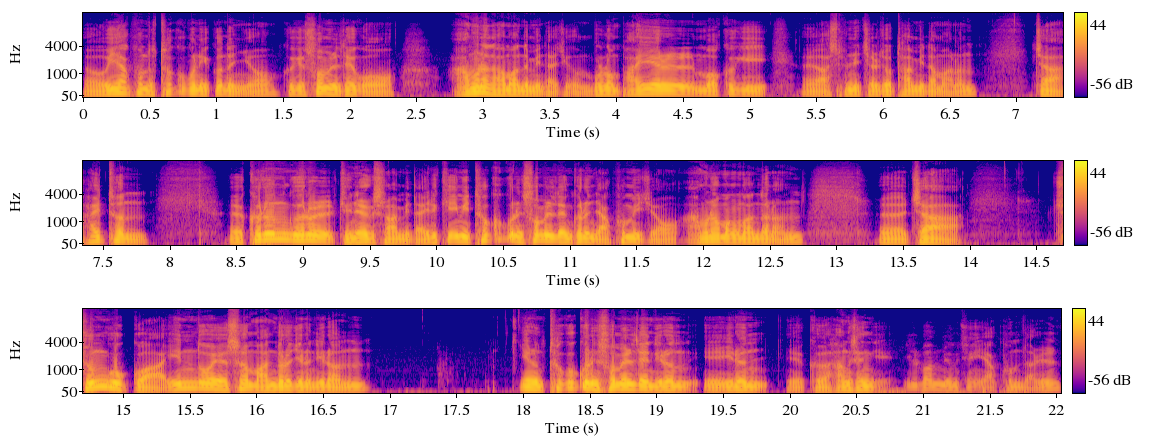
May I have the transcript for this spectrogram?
어, 의약품도 특허권이 있거든요. 그게 소멸되고 아무나 다 만듭니다. 지금 물론 바이엘 뭐 거기 아스피린이 제일 좋답니다만은 자 하여튼 그런 거를 generics로 합니다. 이렇게 이미 특허권이 소멸된 그런 약품이죠. 아무나 막 만드는 자 중국과 인도에서 만들어지는 이런 이런 특허권이 소멸된 이런 이런 그 항생제 일반 명칭의 약품들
